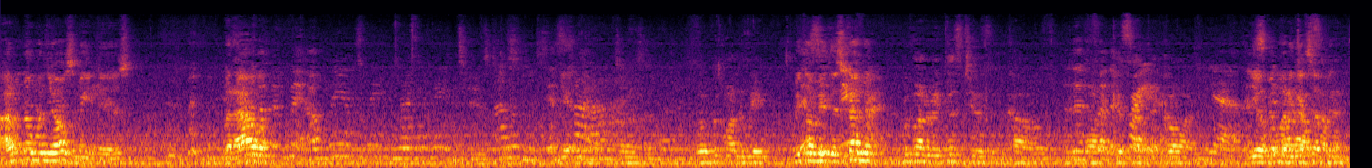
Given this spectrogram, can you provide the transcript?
I don't know when y'all's meeting is, but I will. the Wed- Wednesday, meeting, regular Yeah. We're, we're gonna meet, We're going to meet this coming. we're gonna meet this Tuesday because we The- wanna the get something going. Yeah. that's Yeah, we wanna get something-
